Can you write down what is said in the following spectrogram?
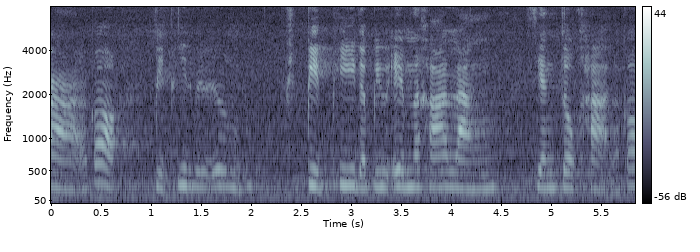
อ่าแล้วก็ปิด PWM ปิด PWM นะคะ หลังเสียงจบค่ะ แล้วก็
